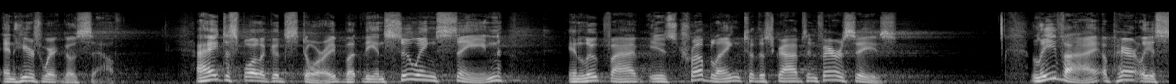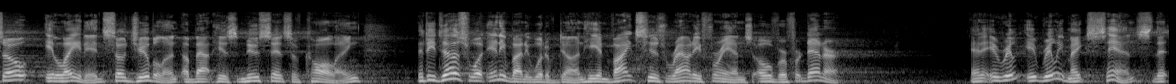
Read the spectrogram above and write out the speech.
And here's where it goes south. I hate to spoil a good story, but the ensuing scene in Luke 5 is troubling to the scribes and Pharisees. Levi apparently is so elated, so jubilant about his new sense of calling that he does what anybody would have done. He invites his rowdy friends over for dinner. And it really, it really makes sense that,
